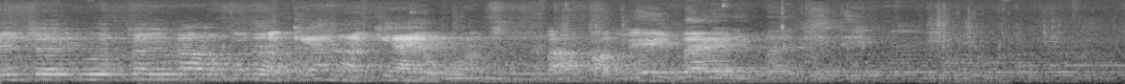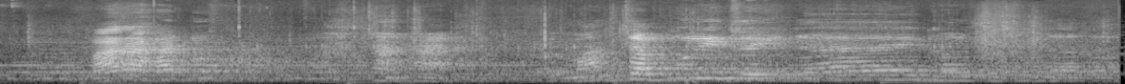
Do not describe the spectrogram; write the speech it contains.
વિચાર્યું હતું ના બધા ક્યાં ના ક્યાં એવું છે. બાપા મેં બાયડી માગી હતી મારા હાટું? માનતા પૂરી થઈ જાય ગણપતિ દાદા.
